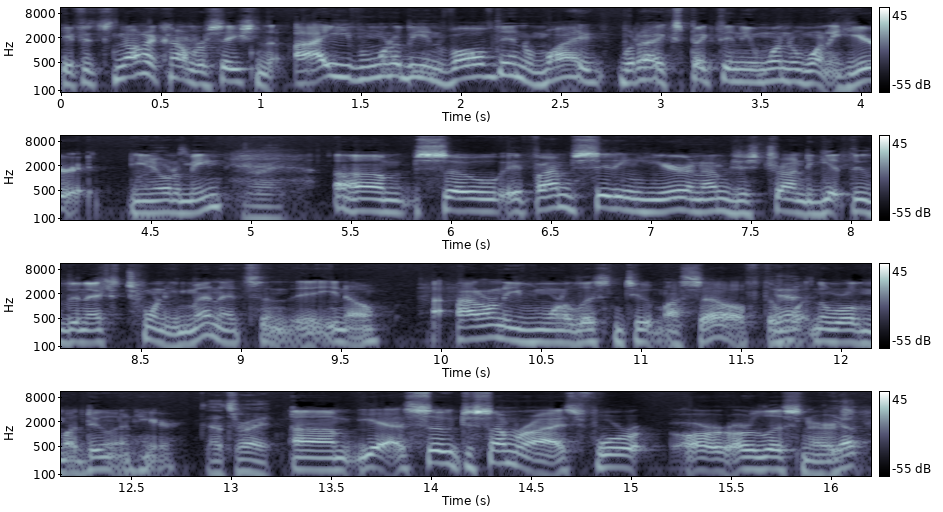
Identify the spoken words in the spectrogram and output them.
If it's not a conversation that I even want to be involved in, why would I expect anyone to want to hear it? You know what I mean? Right. Um, so if I'm sitting here and I'm just trying to get through the next 20 minutes, and you know, I don't even want to listen to it myself. Then Yeah. what in the world am I doing here? That's right. Um, yeah. So to summarize for our, our listeners, Yep.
